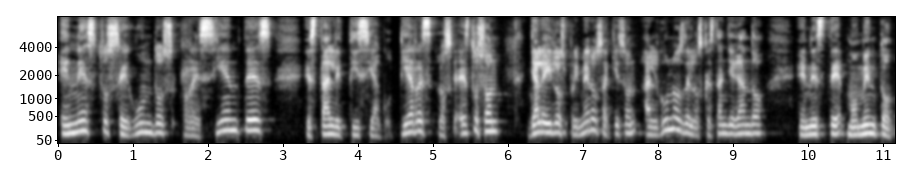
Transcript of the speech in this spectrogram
en estos segundos recientes, está Leticia Gutiérrez. Los, estos son, ya leí los primeros, aquí son algunos de los que están llegando en este momento.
